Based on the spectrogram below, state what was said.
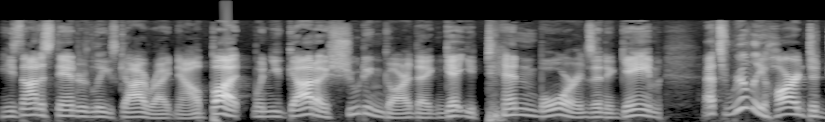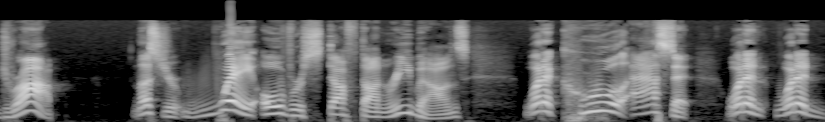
He's not a standard leagues guy right now. But when you got a shooting guard that can get you 10 boards in a game, that's really hard to drop unless you're way overstuffed on rebounds. What a cool asset. What a what a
